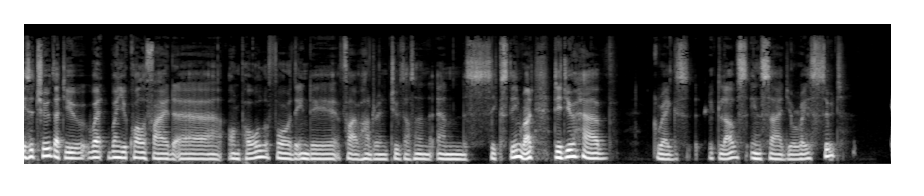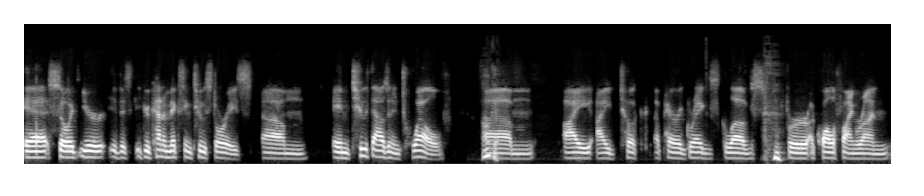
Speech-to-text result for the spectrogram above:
Is it true that you when when you qualified uh, on pole for the Indy 500 in 2016, right? Did you have Greg's gloves inside your race suit? Uh, so it, you're this, you're kind of mixing two stories. Um, in 2012, okay. um, I I took a pair of Greg's gloves for a qualifying run,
